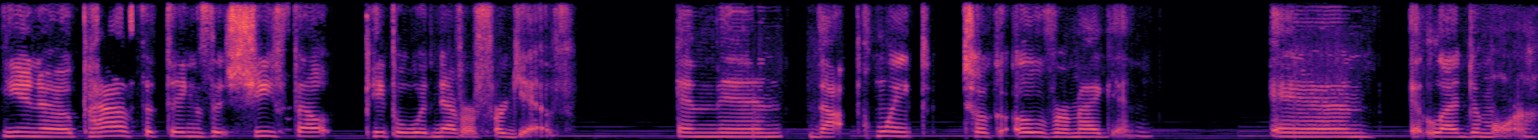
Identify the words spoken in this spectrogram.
you know, past the things that she felt people would never forgive. And then that point took over Megan and it led to more.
